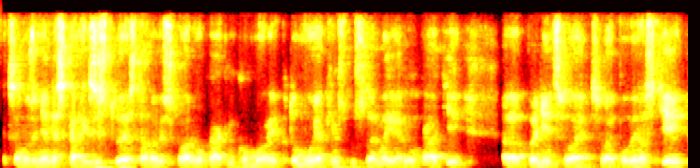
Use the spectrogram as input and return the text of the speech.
tak samozřejmě dneska existuje stanovisko advokátní komory k tomu, jakým způsobem mají advokáti eh, plnit svoje, svoje povinnosti.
